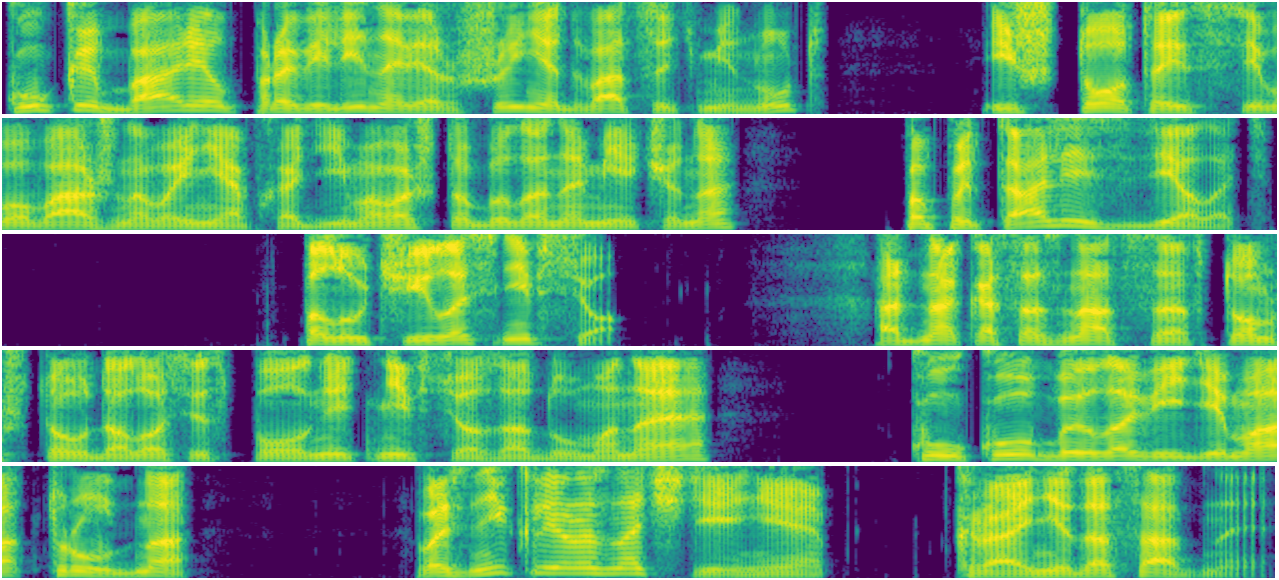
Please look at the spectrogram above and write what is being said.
Кук и Барил провели на вершине 20 минут и что-то из всего важного и необходимого, что было намечено, попытались сделать. Получилось не все. Однако сознаться в том, что удалось исполнить не все задуманное, Куку было, видимо, трудно. Возникли разночтения, крайне досадные.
